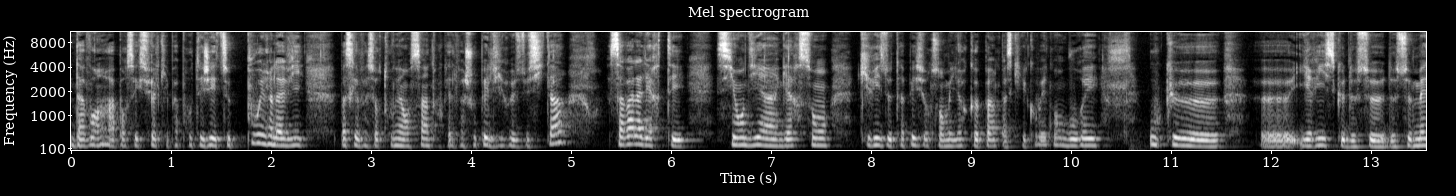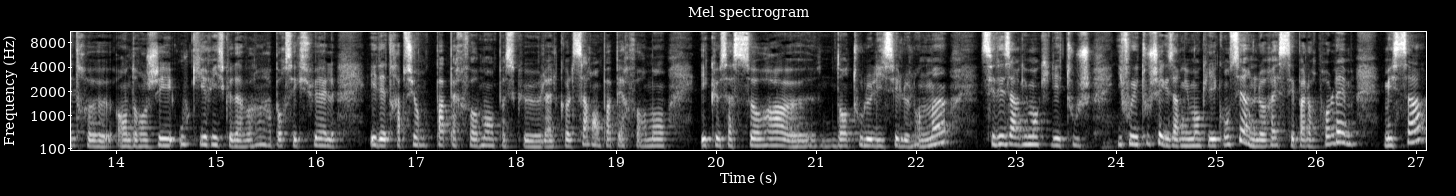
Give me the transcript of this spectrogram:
d'avoir un rapport sexuel qui n'est pas protégé, de se pourrir la vie parce qu'elle va se retrouver enceinte ou qu'elle va choper le virus du sida, ça va l'alerter. Si on dit à un garçon qui risque de taper sur son meilleur copain parce qu'il est complètement bourré ou que euh, il risque de se, de se mettre euh, en danger ou qui risque d'avoir un rapport sexuel et d'être absolument pas performant parce que l'alcool ça rend pas performant et que ça sera euh, dans tout le lycée le lendemain, c'est des arguments qui les touchent. Il faut les toucher avec des arguments qui les concernent. Le reste c'est pas leur problème. Mais ça,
